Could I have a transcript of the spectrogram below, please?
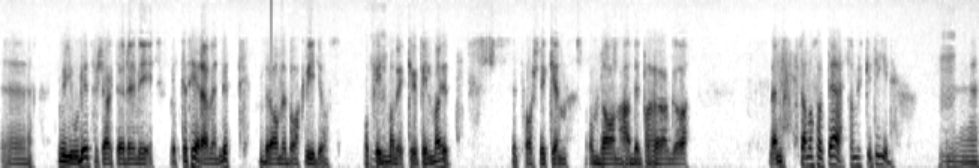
Eh, vi gjorde ett försök där vi uppdaterade väldigt bra med bakvideos och Mm. filmade mycket. Vi filmade ett ett par stycken om dagen och hade på hög. Och, men samma sak där, tar mycket tid. Mm. Eh,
